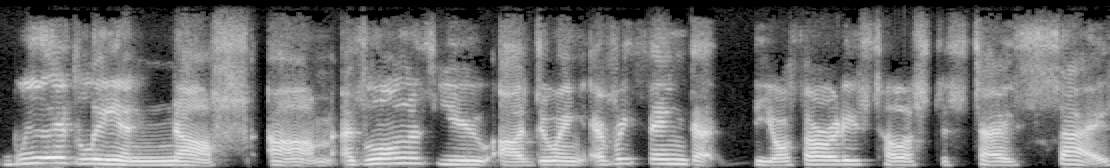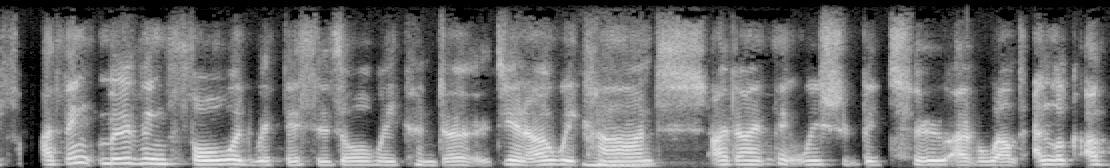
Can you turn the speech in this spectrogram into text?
weirdly enough, um, as long as you are doing everything that the authorities tell us to stay safe. I think moving forward with this is all we can do. You know, we mm. can't, mm. I don't think we should be too overwhelmed. And look, I've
